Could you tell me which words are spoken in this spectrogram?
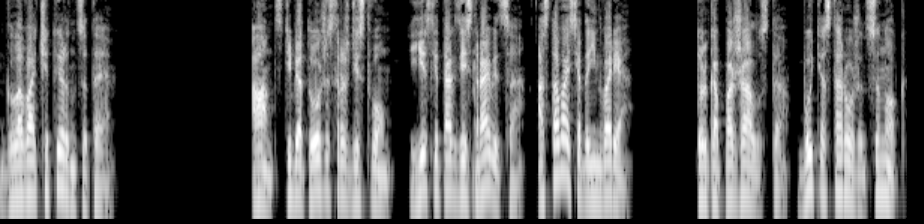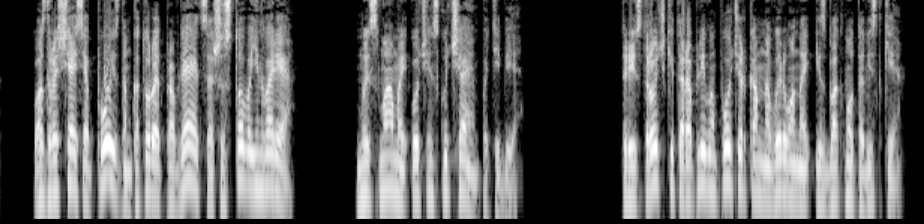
Глава 14 Ант, тебя тоже с Рождеством. Если так здесь нравится, оставайся до января. Только, пожалуйста, будь осторожен, сынок. Возвращайся поездом, который отправляется 6 января. Мы с мамой очень скучаем по тебе. Три строчки торопливым почерком на вырванной из блокнота листке.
